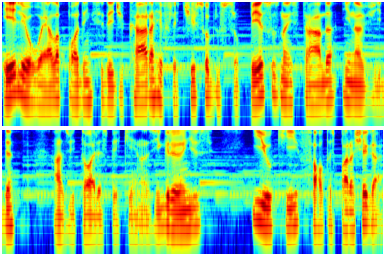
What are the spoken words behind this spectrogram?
ele ou ela podem se dedicar a refletir sobre os tropeços na estrada e na vida as vitórias pequenas e grandes e o que falta para chegar.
